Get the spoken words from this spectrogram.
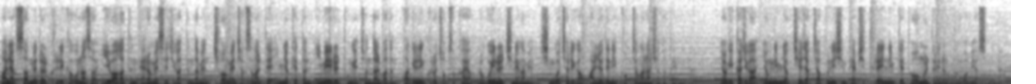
만약 Submit을 클릭하고 나서 이와 같은 에러 메시지가 뜬다면 처음에 작성할 때 입력했던 이메일을 통해 전달받은 확인 링크로 접속하여 로그인을 진행하면 신고 처리가 완료되니 걱정 안 하셔도 됩니다. 여기까지가 영림역 제작자 분이신 뱁시 트레인님께 도움을 드리는 방법이었습니다.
